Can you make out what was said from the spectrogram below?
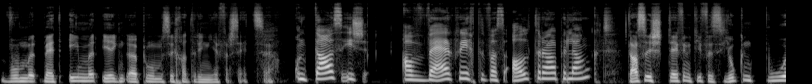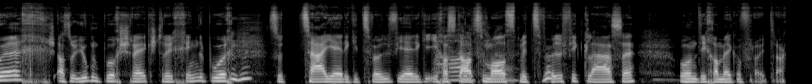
wo man, man hat immer irgendjemanden, wo man sich drin versetzen kann. Und das ist an wer gerichtet, was Alter anbelangt? Das ist definitiv ein Jugendbuch, also Jugendbuch Schrägstrich Kinderbuch, mhm. so 10-Jährige, 12-Jährige. Ich ah, habe es damals mit 12 gelesen und ich habe mega Freude daran.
